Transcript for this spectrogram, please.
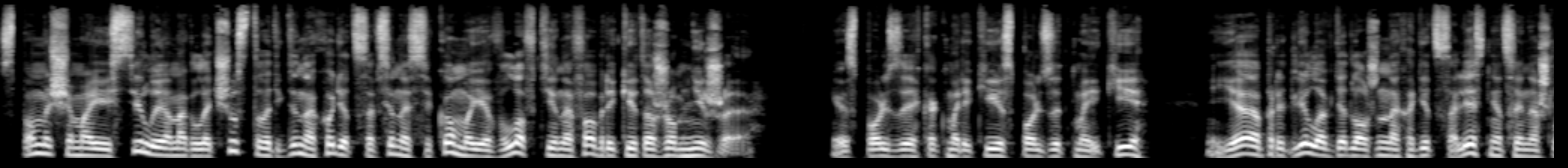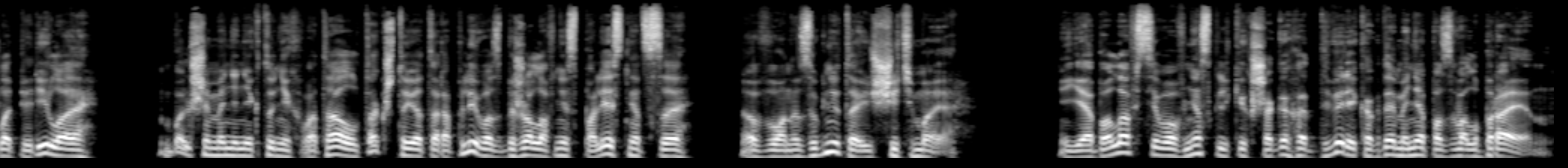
С помощью моей силы я могла чувствовать, где находятся все насекомые в лофте на фабрике этажом ниже. Используя их как моряки используют маяки, я определила, где должна находиться лестница и нашла перила. Больше меня никто не хватал, так что я торопливо сбежала вниз по лестнице, вон из угнетающей тьмы. Я была всего в нескольких шагах от двери, когда меня позвал Брайан.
